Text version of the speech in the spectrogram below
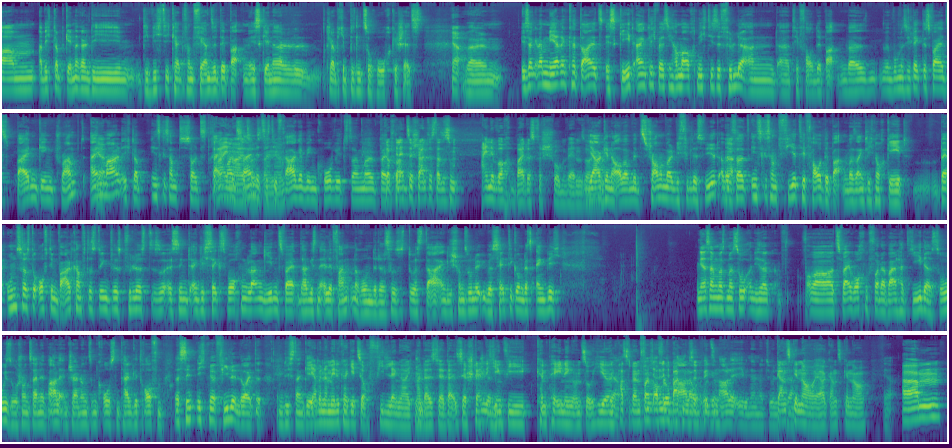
Ähm, aber ich glaube generell, die, die Wichtigkeit von Fernsehdebatten ist generell, glaube ich, ein bisschen zu hoch geschätzt. Ja. Weil ich sage in Amerika da jetzt, es geht eigentlich, weil sie haben auch nicht diese Fülle an äh, TV-Debatten, weil wo man sich denkt, das war jetzt Biden gegen Trump einmal, ich glaube insgesamt soll es dreimal Dreimal sein, jetzt ist die ja. Frage wegen Covid, sagen wir mal, bei Ich glaube, der letzte Stand ist, dass es um eine Woche beides verschoben werden soll. Ja, genau, aber jetzt schauen wir mal, wie viel das wird. Aber Ja. es hat insgesamt vier TV-Debatten, was eigentlich noch geht. Bei uns hast du oft im Wahlkampf, dass du irgendwie das Gefühl hast, also es sind eigentlich sechs Wochen lang, jeden zweiten Tag ist eine Elefantenrunde. Das heißt, du hast da eigentlich schon so eine Übersättigung, dass eigentlich, ja, sagen wir es mal so, und ich sag, vor zwei Wochen vor der Wahl hat jeder sowieso schon seine Wahlentscheidung zum großen Teil getroffen. Das sind nicht mehr viele Leute, um die es dann geht. Ja, aber in Amerika geht es ja auch viel länger. Ich meine, da ist ja, da ist ja ständig Stimmt. irgendwie Campaigning und so. Hier Ja, hast du dann vor allem vielleicht auf lokaler und regionaler Ebene natürlich. Ganz ja. genau, ja, ganz genau. Ja. Ähm,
